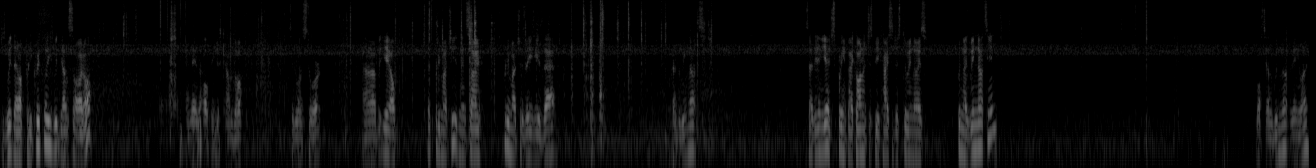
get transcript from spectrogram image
just whip that off pretty quickly, whip the other side off, and then the whole thing just comes off. So if you want to store it. Uh, but yeah, I'll, that's pretty much it. And then so it's pretty much as easy as that. Grab the wing nuts. So then yeah, just putting it back on, it'd just be a case of just doing those, putting those wing nuts in. Lost the other wing nut, but anyway,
